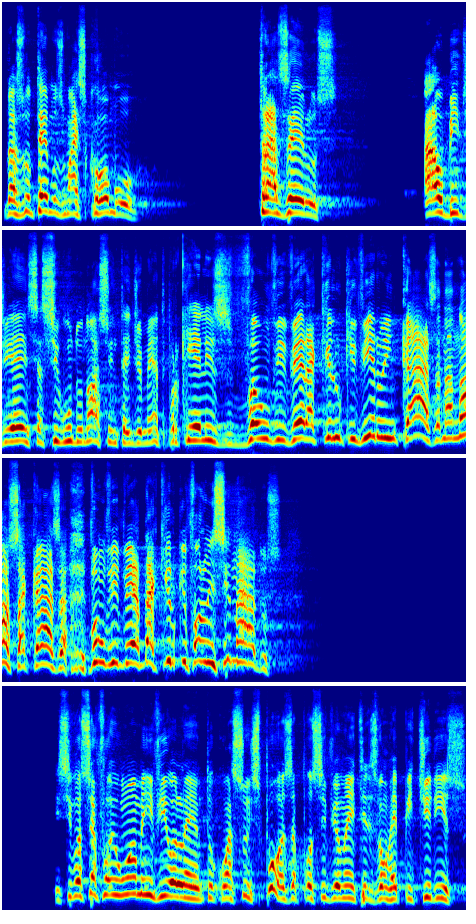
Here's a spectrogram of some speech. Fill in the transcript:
nós não temos mais como trazê-los à obediência segundo o nosso entendimento, porque eles vão viver aquilo que viram em casa, na nossa casa, vão viver daquilo que foram ensinados. E se você foi um homem violento com a sua esposa, possivelmente eles vão repetir isso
